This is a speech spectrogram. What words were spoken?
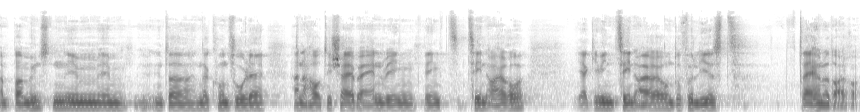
ein paar Münzen im, im, in, der, in, der, Konsole, einer haut die Scheibe ein wegen, wegen 10 Euro, er gewinnt 10 Euro und du verlierst 300 Euro.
